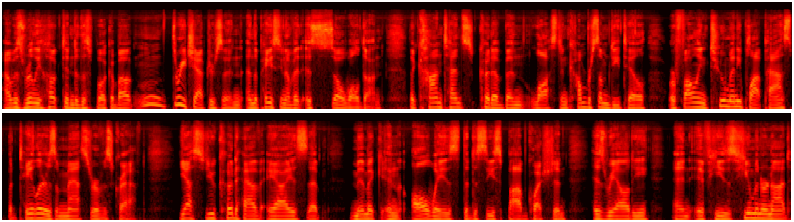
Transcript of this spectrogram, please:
I was really hooked into this book about mm, three chapters in, and the pacing of it is so well done. The contents could have been lost in cumbersome detail or following too many plot paths, but Taylor is a master of his craft. Yes, you could have AIs that mimic in all ways the deceased Bob question, his reality, and if he's human or not,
